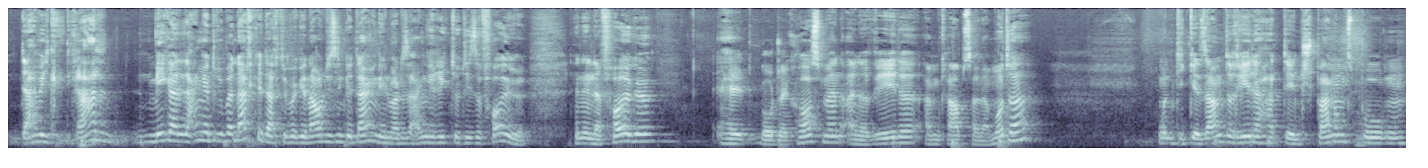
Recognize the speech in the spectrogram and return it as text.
da habe ich gerade mega lange drüber nachgedacht, über genau diesen Gedanken, den war das angeregt durch diese Folge. Denn in der Folge hält Bojack Horseman eine Rede am Grab seiner Mutter und die gesamte Rede hat den Spannungsbogen,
